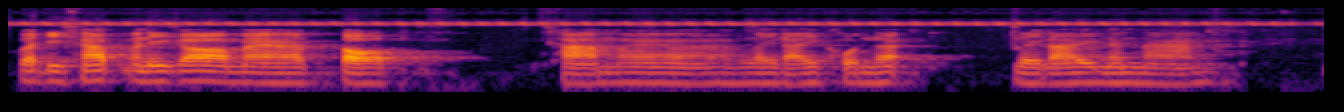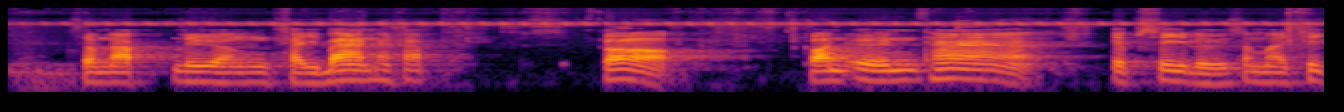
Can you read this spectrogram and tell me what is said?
สวัสดีครับ อันนี้ก็มาตอบถามมาหลาย ๆ คนละหลายๆนานๆสำหรับเรื่องไฟบ้านนะครับ ก็ก่อนอื่นถ้า FC หรือสมาชิก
